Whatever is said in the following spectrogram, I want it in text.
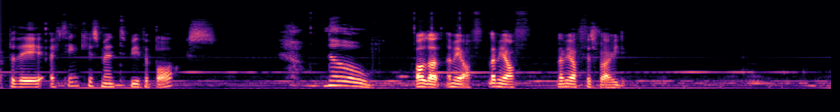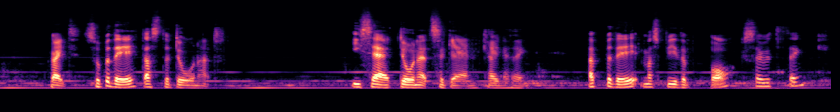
Up there, I think is meant to be the box. No! Hold on, let me off, let me off, let me off this ride. Right, so up there, that's the donut. He said donuts again, kind of thing. Up there it must be the box, I would think.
